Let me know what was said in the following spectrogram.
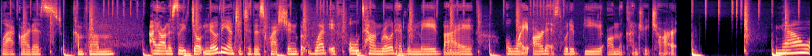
black artists come from. I honestly don't know the answer to this question, but what if Old Town Road had been made by a white artist? Would it be on the country chart? Now,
